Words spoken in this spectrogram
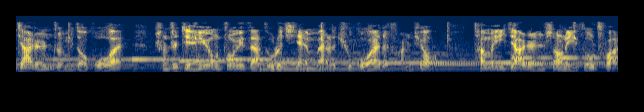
家人准备到国外，省吃俭用，终于攒足了钱，买了去国外的船票。他们一家人上了一艘船，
